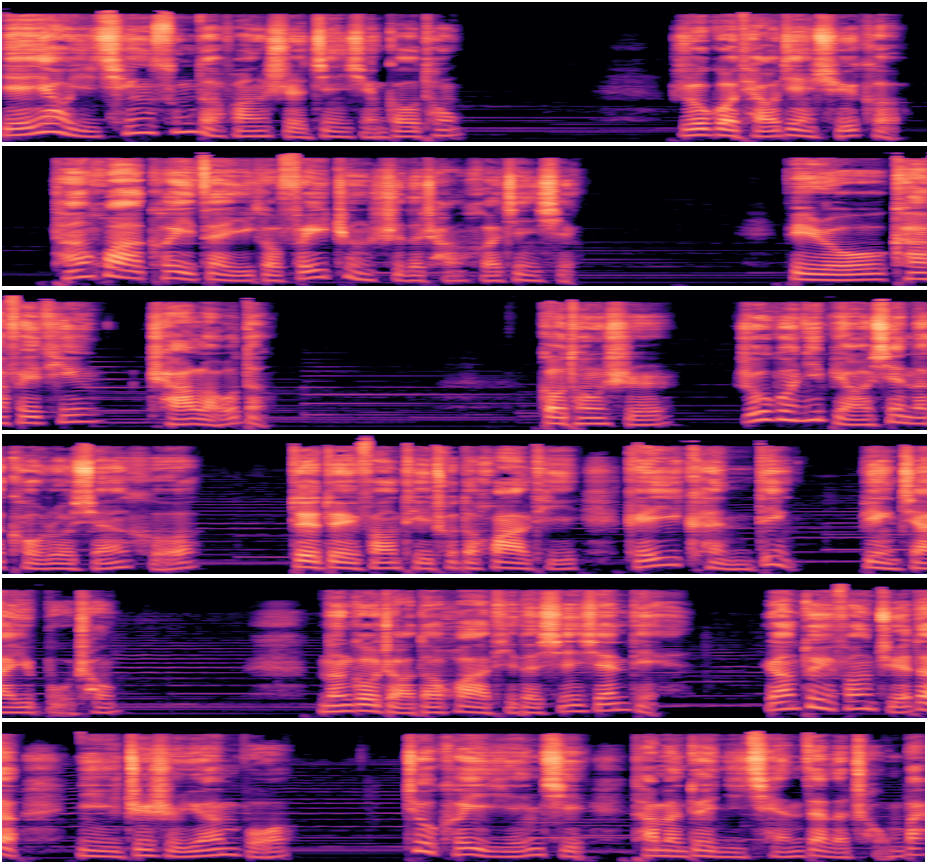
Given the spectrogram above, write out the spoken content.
也要以轻松的方式进行沟通。如果条件许可，谈话可以在一个非正式的场合进行，比如咖啡厅、茶楼等。沟通时，如果你表现的口若悬河，对对方提出的话题给予肯定并加以补充，能够找到话题的新鲜点，让对方觉得你知识渊博，就可以引起他们对你潜在的崇拜。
